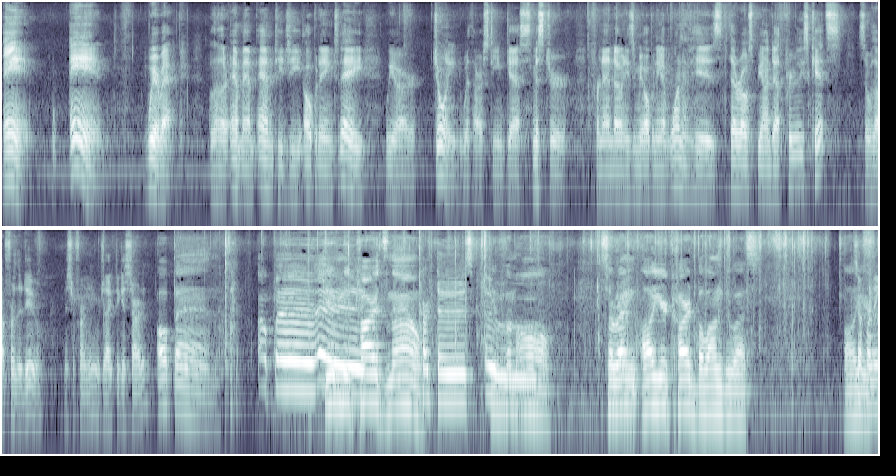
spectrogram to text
And and we're back with another MMMTG opening. Today we are joined with our esteemed guest, Mr. Fernando, and he's gonna be opening up one of his Theros Beyond Death pre-release kits. So without further ado, Mr. Fernie, would you like to get started? Open. Open. Give me cards now. Cartos. Give them all. Surrender. All your card belong to us. All So Fernie,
